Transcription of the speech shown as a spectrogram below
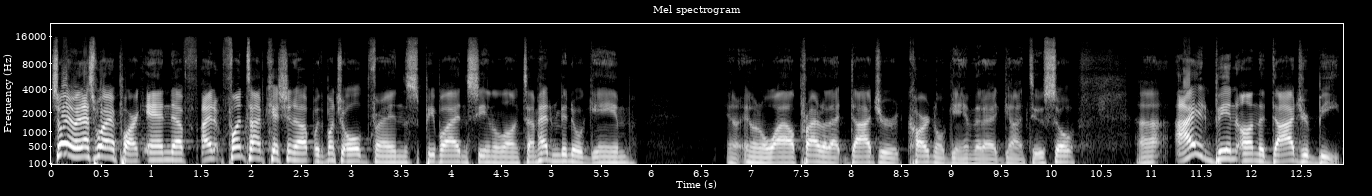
So anyway, that's where I park, and uh, I had a fun time catching up with a bunch of old friends, people I hadn't seen in a long time. hadn't been to a game in, in a while prior to that Dodger Cardinal game that I had gone to. So uh, I had been on the Dodger beat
